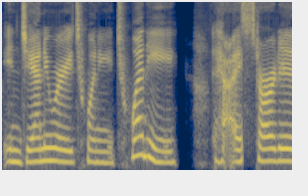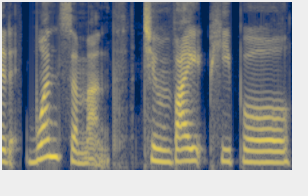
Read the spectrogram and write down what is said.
in January 2020, I started once a month to invite people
